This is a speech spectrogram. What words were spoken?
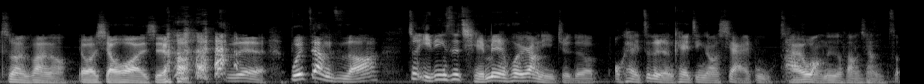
吃完饭了，要不要消化一下？是不是？不会这样子啊。就一定是前面会让你觉得 OK，这个人可以进到下一步，才会往那个方向走。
